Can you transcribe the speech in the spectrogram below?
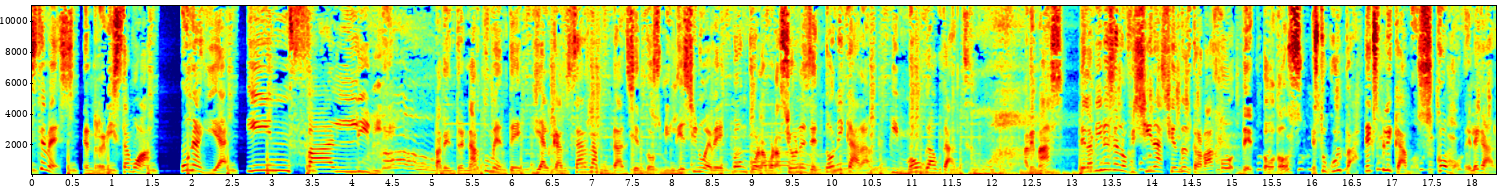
Este mes, en Revista MOA, una guía infalible para entrenar tu mente y alcanzar la abundancia en 2019 con colaboraciones de Tony Cara y Mo Gaudat. Además, ¿te la vives en la oficina haciendo el trabajo de todos? Es tu culpa. Te explicamos cómo delegar.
